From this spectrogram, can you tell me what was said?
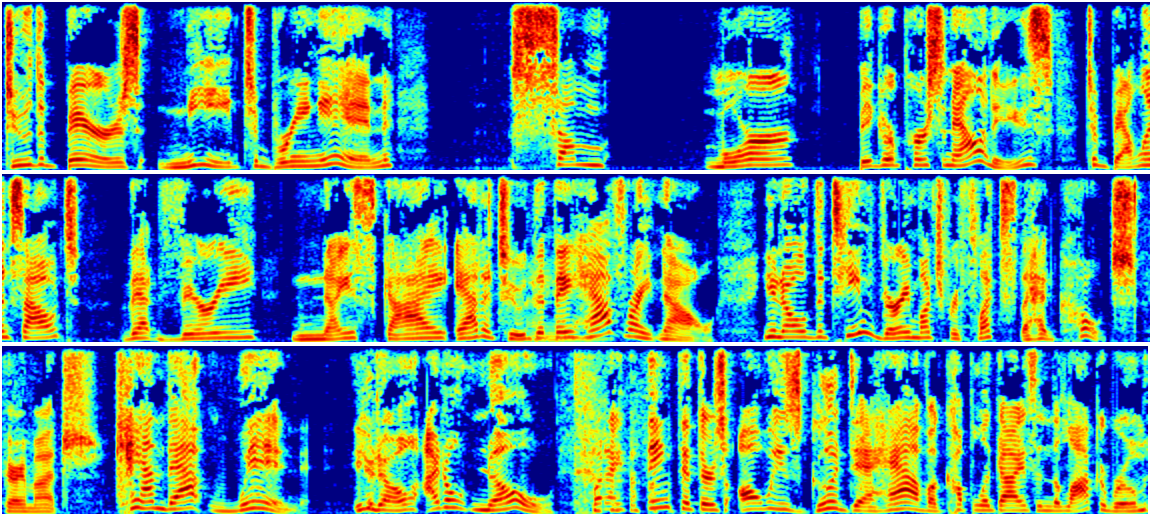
Do the Bears need to bring in some more bigger personalities to balance out that very nice guy attitude that they mm. have right now? You know, the team very much reflects the head coach Very much. can that win? You know, I don't know. But I think that there's always good to have a couple of guys in the locker room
